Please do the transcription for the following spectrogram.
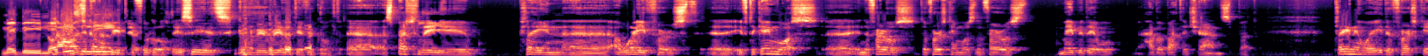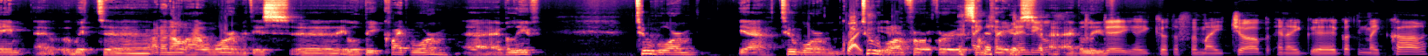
Maybe not no, easily. It's going to be difficult. It's, it's going to be really difficult, uh, especially playing uh, away first. if the game was in the Faroes, the first game was in the Faroes, maybe they will have a better chance. But playing away the first game with I don't know how warm it is. it will be quite warm, I believe too warm, yeah, too warm, Quite, too yeah. warm for for some I players, you, I I believe. today I got off my job and I uh, got in my car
